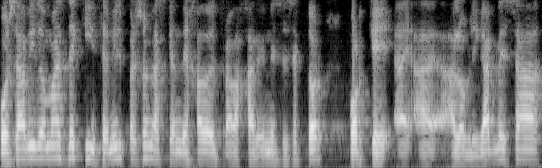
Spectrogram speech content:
pues ha habido más de 15.000 personas que han dejado de trabajar en ese sector porque al obligarles a,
